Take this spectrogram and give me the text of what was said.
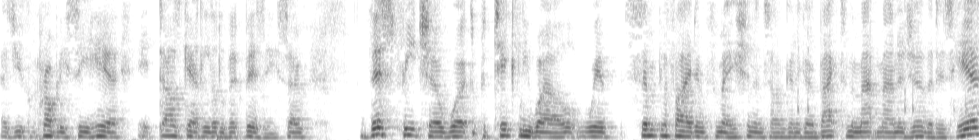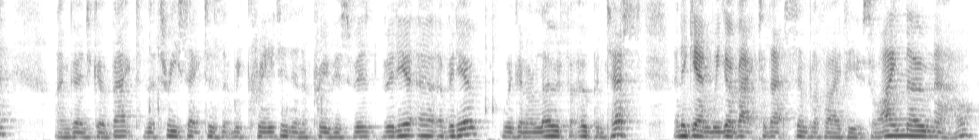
as you can probably see here, it does get a little bit busy. So this feature works particularly well with simplified information. And so I'm going to go back to the map manager that is here. I'm going to go back to the three sectors that we created in a previous video. Uh, video. We're going to load for open tests. And again, we go back to that simplified view. So I know now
